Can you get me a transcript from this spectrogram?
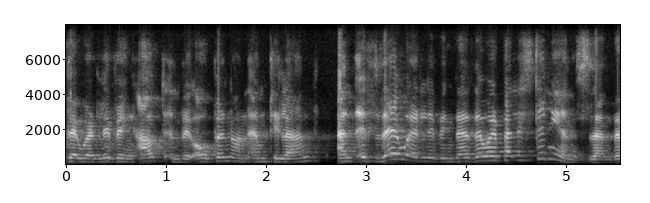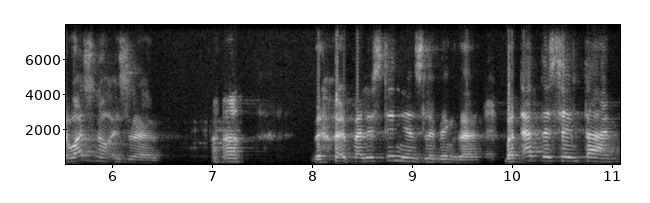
They were living out in the open on empty land. And if they were living there, they were Palestinians then. There was no Israel. there were Palestinians living there. But at the same time,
